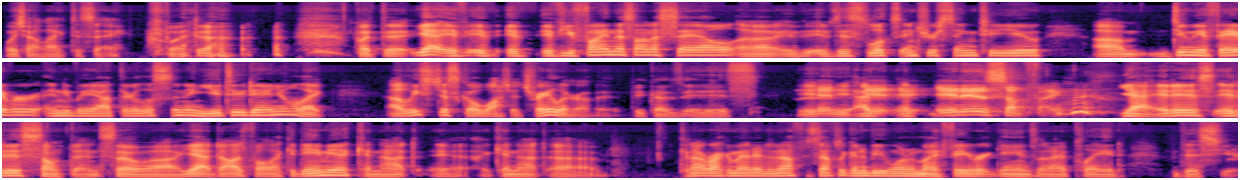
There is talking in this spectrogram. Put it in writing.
which I like to say. But uh, but uh, yeah, if, if if you find this on a sale, uh, if, if this looks interesting to you, um, do me a favor. Anybody out there listening, you too, Daniel, like at least just go watch a trailer of it because it is. It, It, it- I- it, it is something. yeah, it is. It is something. So uh, yeah, Dodgeball Academia cannot uh, cannot uh, cannot recommend it enough. It's definitely going to be one of my favorite games that I played this year.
